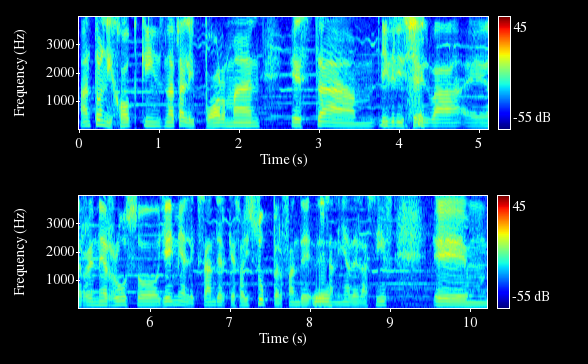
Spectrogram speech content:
Anthony Hopkins, Natalie Portman, esta um, Idris Elba, eh, René Russo, Jamie Alexander, que soy súper fan de, esa niña de la CIF. Em,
